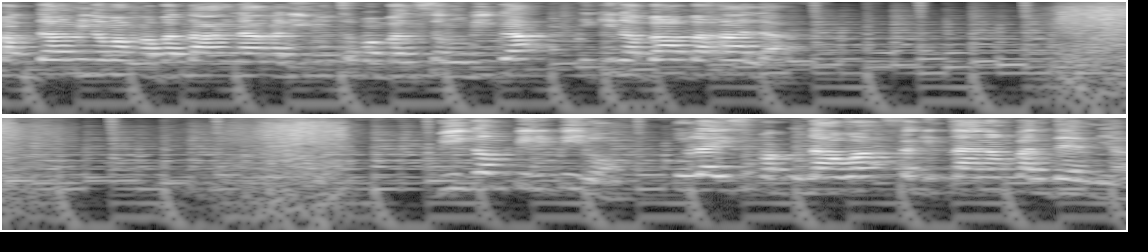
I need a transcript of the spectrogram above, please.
Pagdami ng mga kabataang nakalimot sa pambansang wika, ikinababahala Wikang Pilipino, tulay sa pag-unawa sa gitna ng pandemya.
